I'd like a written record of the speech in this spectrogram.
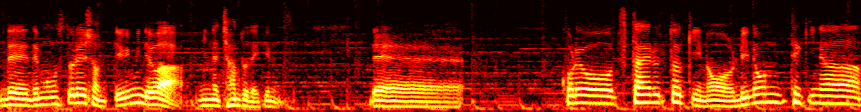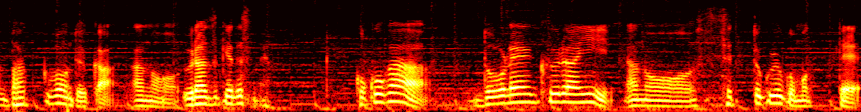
で、デモンストレーションっていう意味では、みんなちゃんとできるんですよ。で、これを伝える時の理論的なバックボーンというか、あの、裏付けですね。ここがどれくらいあの説得力を持って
